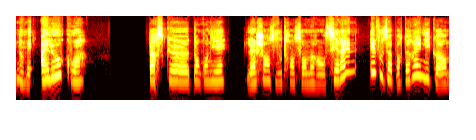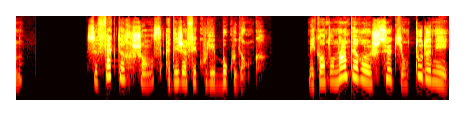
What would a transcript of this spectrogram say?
Non mais allô quoi? Parce que, tant qu'on y est, la chance vous transformera en sirène et vous apportera une licorne. Ce facteur chance a déjà fait couler beaucoup d'encre. Mais quand on interroge ceux qui ont tout donné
